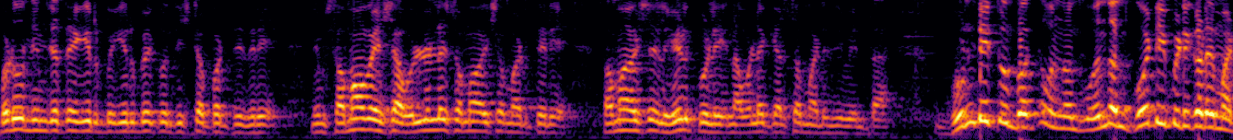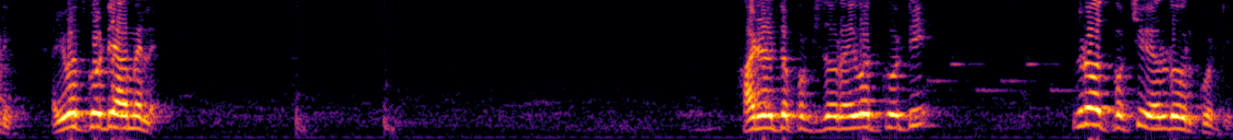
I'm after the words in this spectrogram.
ಬಡವರು ನಿಮ್ಮ ಜೊತೆಗೆ ಇರ್ಬೇ, ಇರಬೇಕು ಅಂತ ಇಷ್ಟಪಡ್ತಿದ್ದೀರಿ. ನಿಮ್ಮ ಸಮಾವೇಶ, ಒಳ್ಳೊಳ್ಳೆ ಸಮಾವೇಶ ಮಾಡ್ತೀರಿ. ಸಮಾವೇಶದಲ್ಲಿ ಹೇಳ್ಕೊಳ್ಳಿ, ನಾವು ಒಳ್ಳೆ ಕೆಲಸ ಮಾಡಿದ್ದೀವಿ ಅಂತ. ಗುಂಡಿ ತುಂಬಕ್ಕೆ ಒಂದೊಂದು ಒಂದೊಂದು ಕೋಟಿ ಬಿಡುಗಡೆ ಮಾಡಿ. ಐವತ್ತು ಕೋಟಿ ಆಮೇಲೆ. ಆಡಳಿತ ಪಕ್ಷದವರು ಐವತ್ತು ಕೋಟಿ, ವಿರೋಧ ಪಕ್ಷ ಎರಡೂವರೆ ಕೋಟಿ.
